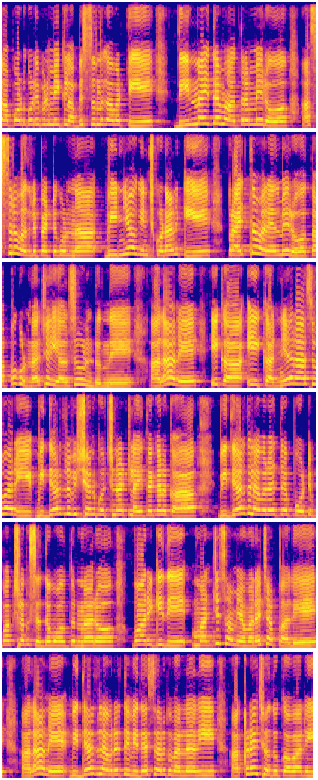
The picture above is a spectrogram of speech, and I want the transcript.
సపోర్ట్ కూడా ఇప్పుడు మీకు లభిస్తుంది కాబట్టి దీన్నైతే మాత్రం మీరు అస్సలు వదిలిపెట్టకుండా వినియోగించుకోవడానికి ప్రయత్నం అనేది మీరు తప్పకుండా చేయాలి. చేయాల్సి ఉంటుంది. అలానే ఇక ఈ కన్యా రాశి వారి విద్యార్థుల విషయానికి వచ్చినట్లయితే కనుక విద్యార్థులు ఎవరైతే పోటీ పక్షులకు సిద్ధమవుతున్నారో వారికి ఇది మంచి సమయం అనే చెప్పాలి. అలానే విద్యార్థులు ఎవరైతే విదేశాలకు వెళ్ళాలి అక్కడే చదువుకోవాలి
